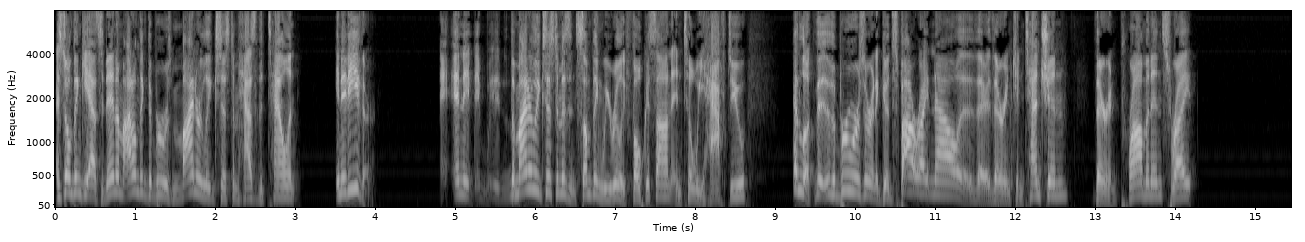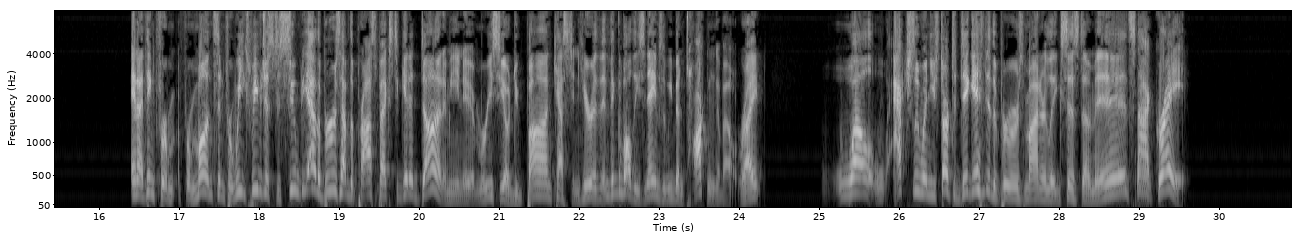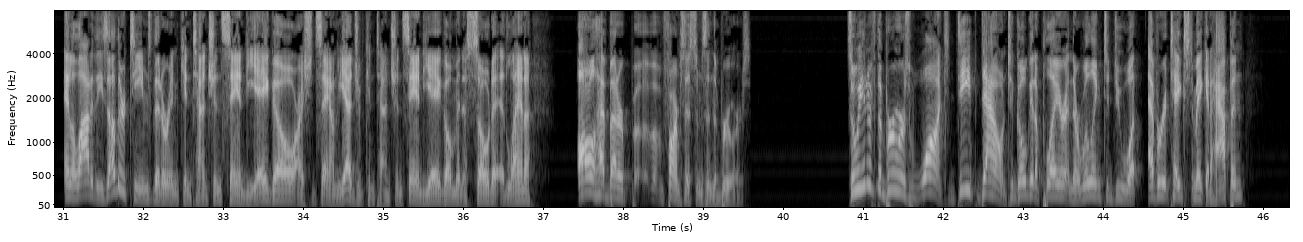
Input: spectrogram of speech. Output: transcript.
I just don't think he has it in him. I don't think the Brewers minor league system has the talent in it either and it, it, the minor league system isn't something we really focus on until we have to. And look, the, the, Brewers are in a good spot right now. They're they're in contention. They're in prominence, right? And I think for for months and for weeks, we've just assumed, yeah, the Brewers have the prospects to get it done. I mean, uh, Mauricio Dubon, Keston Hiura, think of all these names that we've been talking about, right? Well, actually, when you start to dig into the Brewers minor league system, it's not great. And a lot of these other teams that are in contention, San Diego, or I should say on the edge of contention, San Diego, Minnesota, Atlanta, all have better uh, farm systems than the Brewers. So even if the Brewers want deep down to go get a player and they're willing to do whatever it takes to make it happen,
